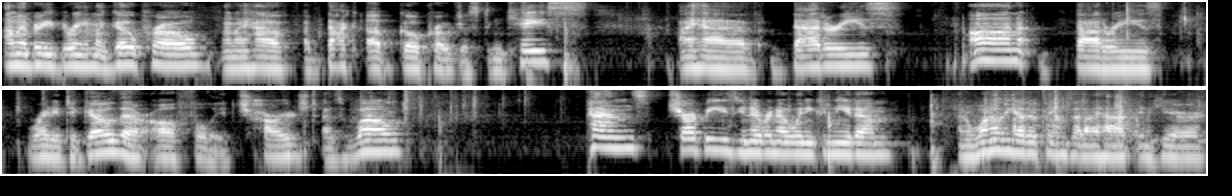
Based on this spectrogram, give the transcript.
I'm going to be bringing my GoPro, and I have a backup GoPro just in case. I have batteries on, batteries ready to go that are all fully charged as well. pens, Sharpies, you never know when you can need them. And one of the other things that I have in here,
